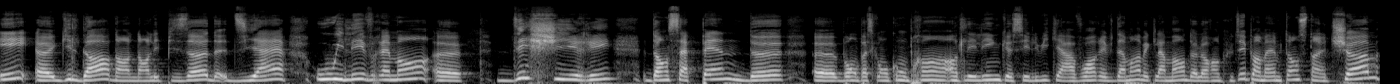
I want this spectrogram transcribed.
Et euh, Gildor, dans, dans l'épisode d'hier, où il est vraiment euh, déchiré dans sa peine de... Euh, bon, parce qu'on comprend entre les lignes que c'est lui qui a à voir, évidemment, avec la mort de Laurent Cloutier, puis en même temps c'est un chum.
